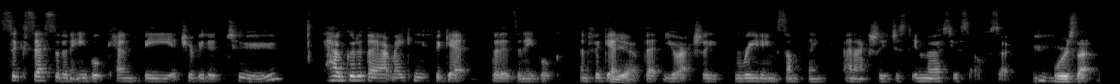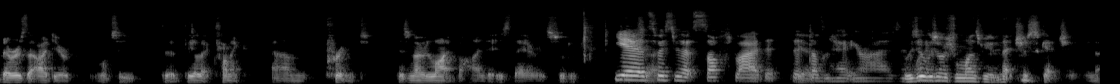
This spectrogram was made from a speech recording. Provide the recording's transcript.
success of an ebook can be attributed to how good they are at making you forget that it's an ebook and forget Yeah. that you're actually reading something and actually just immerse yourself. So, where is that there is that idea of obviously the the electronic um, print. There's no light behind it, is there? It's sort of yeah, It's, it's uh, supposed to be that soft light that, that yeah. doesn't hurt your eyes. it always, always, reminds me of nature sketching, you know,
